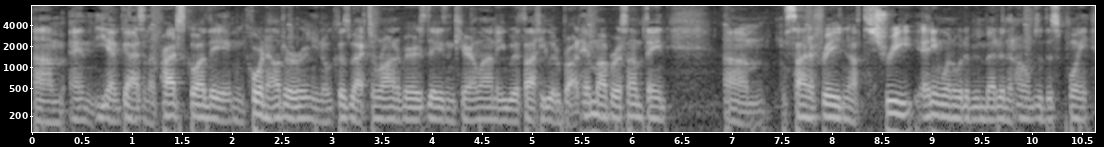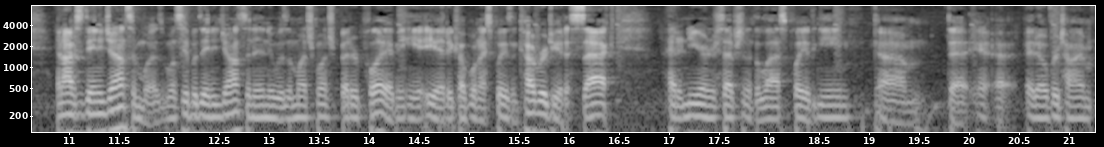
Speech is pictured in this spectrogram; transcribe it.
Um, and you have guys on the practice squad. They, I mean, Corn Elder, you know, goes back to Ron Rivera's days in Carolina. You would have thought he would have brought him up or something um, sign a free agent off the street, anyone would have been better than Holmes at this point. And obviously, Danny Johnson was. Once they put Danny Johnson in, it was a much, much better play. I mean, he, he had a couple nice plays in coverage. He had a sack. had a near interception at the last play of the game um, that uh, at overtime.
